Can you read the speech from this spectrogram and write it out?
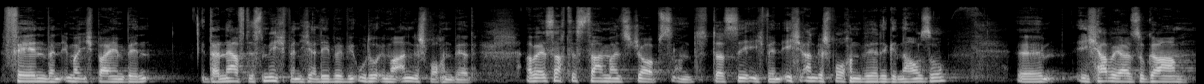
Fan, wenn immer ich bei ihm bin, dann nervt es mich, wenn ich erlebe, wie Udo immer angesprochen wird. Aber er sagt, es Teil meines Jobs. Und das sehe ich, wenn ich angesprochen werde, genauso. Äh, ich habe ja sogar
